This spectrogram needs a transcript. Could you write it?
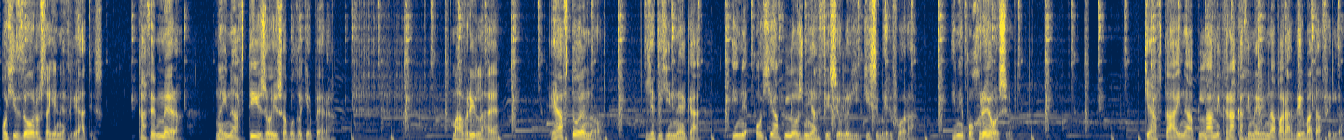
Όχι δώρο στα γενέθλιά της. Κάθε μέρα να είναι αυτή η ζωή σου από εδώ και πέρα. Μαυρίλα, ε. Ε, αυτό εννοώ. Για τη γυναίκα είναι όχι απλώς μια φυσιολογική συμπεριφορά. Είναι υποχρέωση. Και αυτά είναι απλά μικρά καθημερινά παραδείγματα, φίλε.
